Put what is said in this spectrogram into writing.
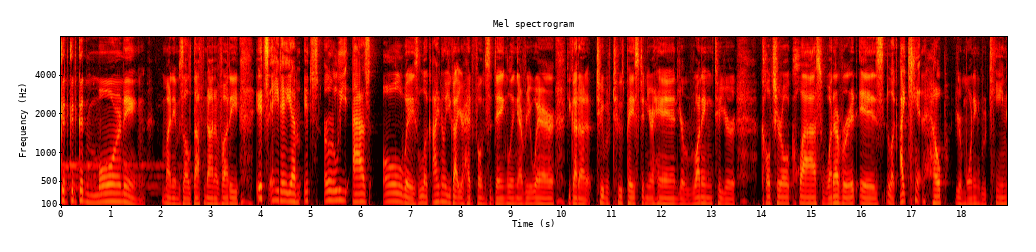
good, good, good morning. My name is Altaf Nanavati. It's 8 a.m. It's early as always. Look, I know you got your headphones dangling everywhere. You got a tube of toothpaste in your hand. You're running to your cultural class, whatever it is. Look, I can't help your morning routine,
